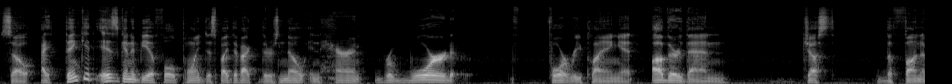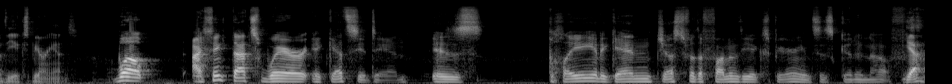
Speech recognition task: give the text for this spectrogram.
So I think it is going to be a full point, despite the fact that there's no inherent reward for replaying it other than just the fun of the experience. Well, I think that's where it gets you, Dan. Is playing it again just for the fun of the experience is good enough. Yeah.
